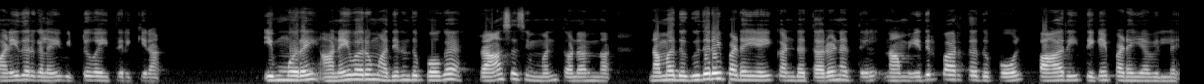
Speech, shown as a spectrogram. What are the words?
மனிதர்களை விட்டு வைத்திருக்கிறான். இம்முறை அனைவரும் அதிர்ந்து போக ராசசிம்மன் தொடர்ந்தான். நமது குதிரைப்படையை கண்ட தருணத்தில் நாம் எதிர்பார்த்தது போல் பாரி திகைப்படையவில்லை.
